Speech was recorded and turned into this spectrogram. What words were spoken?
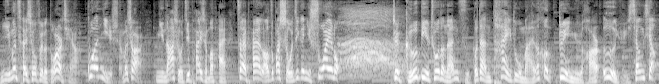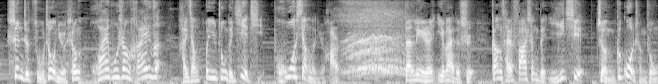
你们才消费了多少钱啊？关你什么事儿？你拿手机拍什么拍？再拍，老子把手机给你摔了！”这隔壁桌的男子不但态度蛮横，对女孩恶语相向，甚至诅咒女生怀不上孩子。还将杯中的液体泼向了女孩，但令人意外的是，刚才发生的一切，整个过程中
